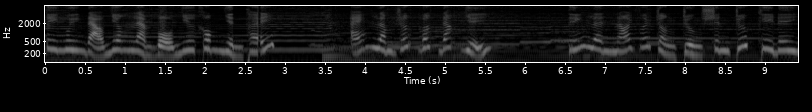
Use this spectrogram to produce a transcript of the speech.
ti nguyên đạo nhân làm bộ như không nhìn thấy. Án lâm rất bất đắc dĩ, Tiến lên nói với Trần Trường Sinh trước khi đi.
